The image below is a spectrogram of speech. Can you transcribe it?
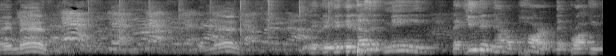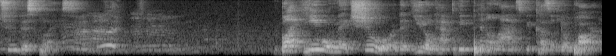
Amen. Yes. Yes. Yes. Yes. Amen. Help us, God. It, it, it doesn't mean that you didn't have a part that brought you to this place. Uh-huh. Uh-huh. But he will make sure that you don't have to be penalized because of your part.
